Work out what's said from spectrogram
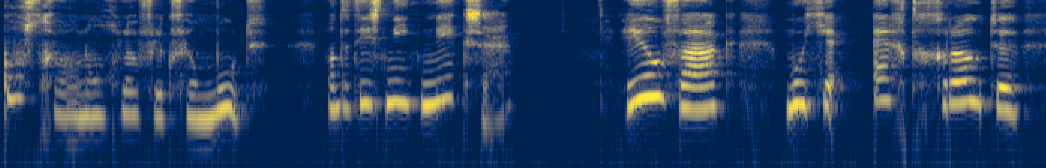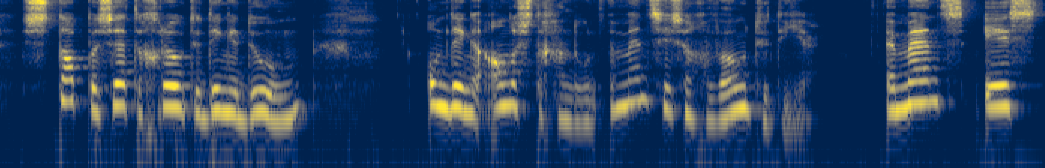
kost gewoon ongelooflijk veel moed. Want het is niet niks, hè? Heel vaak moet je echt grote stappen zetten, grote dingen doen, om dingen anders te gaan doen. Een mens is een gewoontedier. Een mens is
